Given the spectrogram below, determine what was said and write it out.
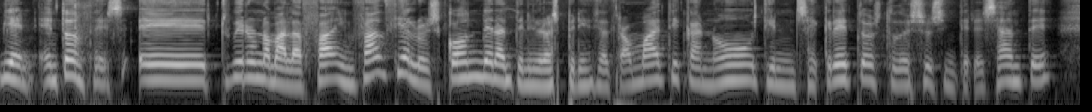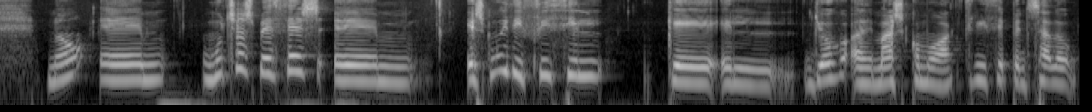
Bien, entonces, eh, tuvieron una mala fa- infancia, lo esconden, han tenido una experiencia traumática, no, tienen secretos, todo eso es interesante, ¿no? Eh, muchas veces eh, es muy difícil que el, yo además como actriz he pensado,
